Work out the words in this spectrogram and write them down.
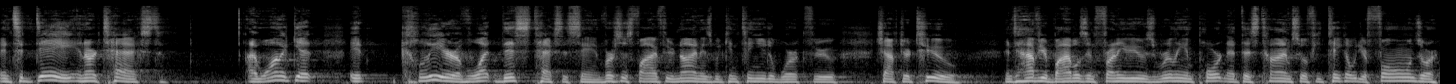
And today in our text, I want to get it clear of what this text is saying, verses 5 through 9, as we continue to work through chapter 2. And to have your Bibles in front of you is really important at this time. So if you take out your phones or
